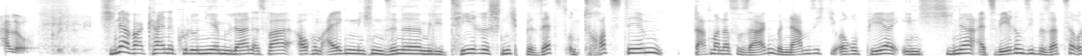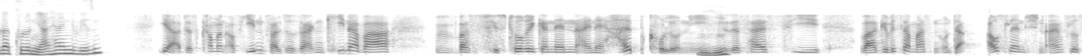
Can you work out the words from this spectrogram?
Hallo, grüße Sie. China war keine Kolonie, Herr Mühlhahn. Es war auch im eigentlichen Sinne militärisch nicht besetzt und trotzdem darf man das so sagen, benahmen sich die Europäer in China, als wären sie Besatzer oder Kolonialherren gewesen? Ja, das kann man auf jeden Fall so sagen. China war, was Historiker nennen, eine Halbkolonie. Mhm. Das heißt, sie war gewissermaßen unter ausländischen Einfluss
